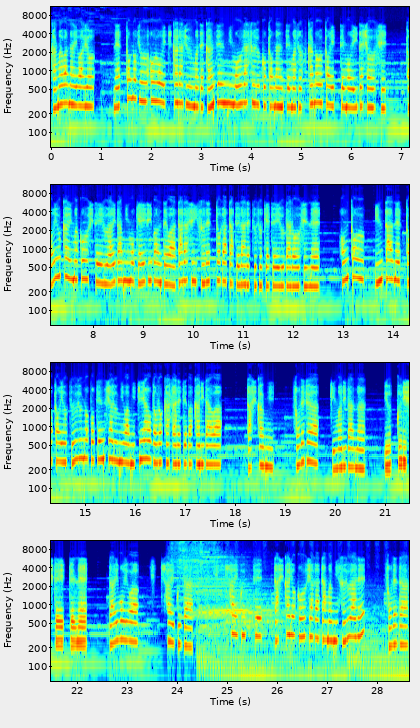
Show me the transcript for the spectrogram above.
構わないわよ。ネットの情報を1から10まで完全に網羅することなんてまず不可能と言ってもいいでしょうし。というか今こうしている間にも掲示板では新しいスレッドが立てられ続けているだろうしね。本当、インターネットというツールのポテンシャルには日夜驚かされてばかりだわ。確かに。それじゃあ、決まりだな。ゆっくりしていってね。第5位は、ヒッチハイクだ。ヒッチハイクって、確か旅行者がたまにするあれ？それだ。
